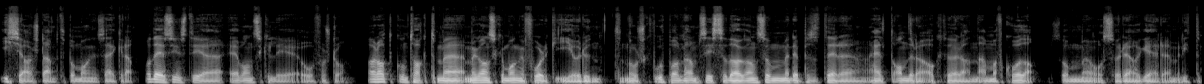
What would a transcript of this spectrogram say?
ikke har stemt på Magnus Eikrem. Og det syns de er vanskelig å forstå. Jeg har hatt kontakt med, med, ganske mange folk i og rundt norsk fotball de siste dagene som representerer helt andre aktører enn MFK, da, som også reagerer med litt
